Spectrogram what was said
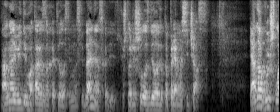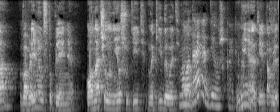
Она, видимо, так захотела с ним на свидание сходить, что решила сделать это прямо сейчас. И она вышла во время выступления. Он начал на нее шутить, накидывать. Молодая девушка или как? Нет, ей там лет,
